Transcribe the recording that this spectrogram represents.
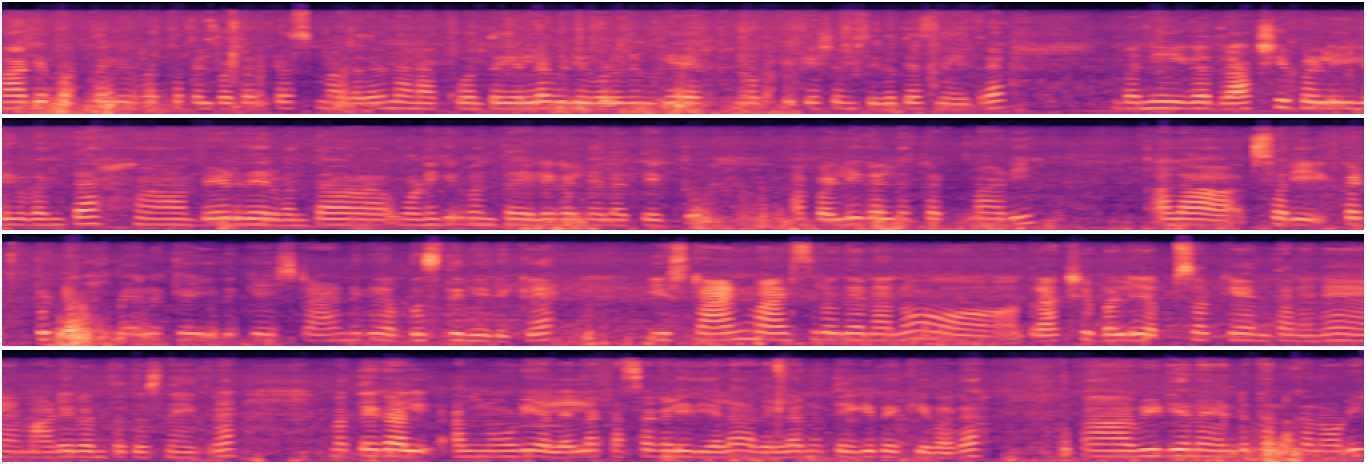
ಹಾಗೆ ಪಕ್ಕದಲ್ಲಿರುವಂಥ ಬೆಲ್ ಬಟನ್ ಪ್ರೆಸ್ ಮಾಡಿದ್ರೆ ನಾನು ಹಾಕುವಂಥ ಎಲ್ಲ ವಿಡಿಯೋಗಳು ನಿಮಗೆ ನೋಟಿಫಿಕೇಶನ್ ಸಿಗುತ್ತೆ ಸ್ನೇಹಿತರೆ. ಬನ್ನಿ ಈಗ ದ್ರಾಕ್ಷಿ ಬಳ್ಳಿಯಲ್ಲಿರುವಂಥ ಬೇಡದೇ ಇರುವಂಥ ಒಣಗಿರುವಂಥ ಎಲೆಗಳನ್ನೆಲ್ಲ ತೆಗೆದು ಆ ಬಳ್ಳಿಗಳನ್ನ ಕಟ್ ಮಾಡಿ ಅಲ್ಲ ಸಾರಿ ಕಟ್ಬಿಟ್ಟು ಮೇಲಕ್ಕೆ ಇದಕ್ಕೆ ಸ್ಟ್ಯಾಂಡ್ಗೆ ಹಬ್ಬಿಸ್ತೀನಿ ಇದಕ್ಕೆ. ಈ ಸ್ಟ್ಯಾಂಡ್ ಮಾಡಿಸಿರೋದೆ ನಾನು ದ್ರಾಕ್ಷಿ ಬಳ್ಳಿ ಹಬ್ಸೋಕ್ಕೆ ಅಂತಲೇ ಮಾಡಿರೋಂಥದ್ದು ಸ್ನೇಹಿತರೆ. ಮತ್ತು ಈಗ ಅಲ್ಲಿ ಅಲ್ಲಿ ನೋಡಿ, ಅಲ್ಲೆಲ್ಲ ಕಸಗಳಿದೆಯಲ್ಲ, ಅದೆಲ್ಲನೂ ತೆಗಿಬೇಕು ಇವಾಗ. ವಿಡಿಯೋನ ಎಂಡ್ ತನಕ ನೋಡಿ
